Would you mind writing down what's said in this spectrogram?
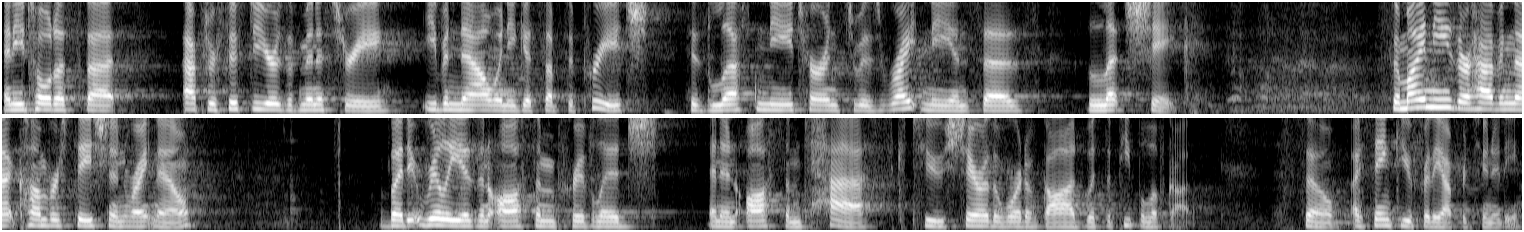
And he told us that after 50 years of ministry, even now when he gets up to preach, his left knee turns to his right knee and says, Let's shake. so my knees are having that conversation right now. But it really is an awesome privilege and an awesome task to share the Word of God with the people of God. So I thank you for the opportunity.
